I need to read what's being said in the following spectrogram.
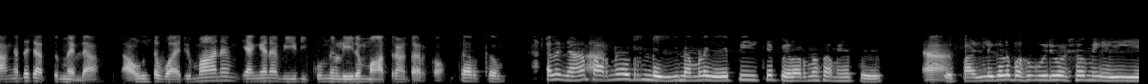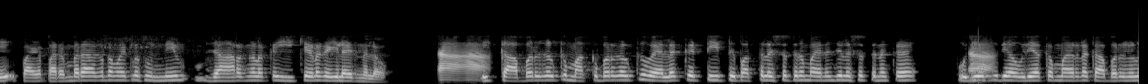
അങ്ങനത്തെ ചർച്ച ഒന്നുമല്ല അവിടുത്തെ വരുമാനം എങ്ങനെ വീതിക്കും എന്നുള്ളതിലും മാത്രമാണ് തർക്കം. തർക്കം. അല്ല ഞാൻ പറഞ്ഞു കേട്ടിട്ടുണ്ട് ഈ നമ്മളെ എ പി കെ പിളർന്ന സമയത്ത് പള്ളികൾ ബഹുഭൂരിപക്ഷം ഈ പരമ്പരാഗതമായിട്ടുള്ള സുന്നി ജാറങ്ങളൊക്കെ ഈ കെയുടെ കയ്യിലായിരുന്നല്ലോ. ഈ കബറുകൾക്ക് മക്ബറുകൾക്ക് വില കെട്ടിയിട്ട് പത്ത് ലക്ഷത്തിനും പതിനഞ്ച് ലക്ഷത്തിനൊക്കെ പുതിയ. പുതിയ ഔലിയാക്കന്മാരുടെ കബറുകൾ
